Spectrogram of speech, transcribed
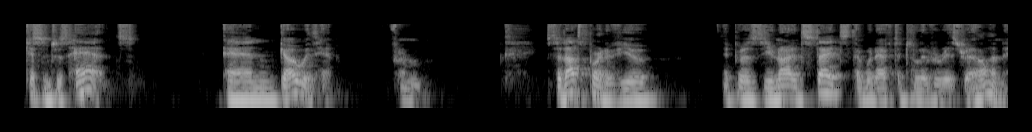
Kissinger's hands and go with him. From Sadat's point of view, it was the United States that would have to deliver Israel, and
